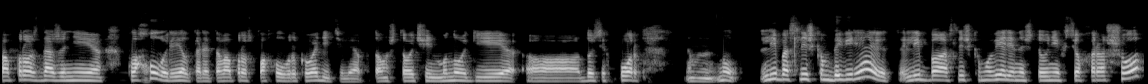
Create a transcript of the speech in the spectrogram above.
вопрос даже не плохого риэлтора, это вопрос плохого руководителя, потому что очень многие э, до сих пор ну, либо слишком доверяют, либо слишком уверены, что у них все хорошо,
